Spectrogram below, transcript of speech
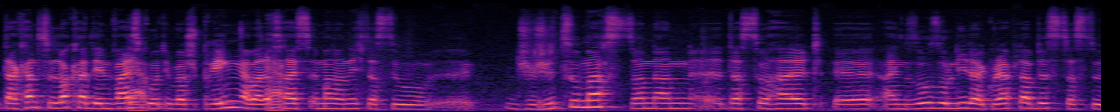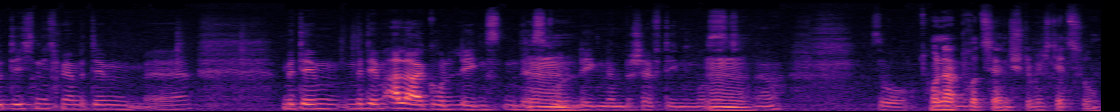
da kannst du locker den Weißgurt ja. überspringen, aber das ja. heißt immer noch nicht, dass du äh, Jiu-Jitsu machst, sondern äh, dass du halt äh, ein so solider Grappler bist, dass du dich nicht mehr mit dem äh, mit dem, mit dem Allergrundlegendsten des mm. Grundlegenden beschäftigen musst. Mm. Ja. So, 100 Prozent stimme ich dir zu.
